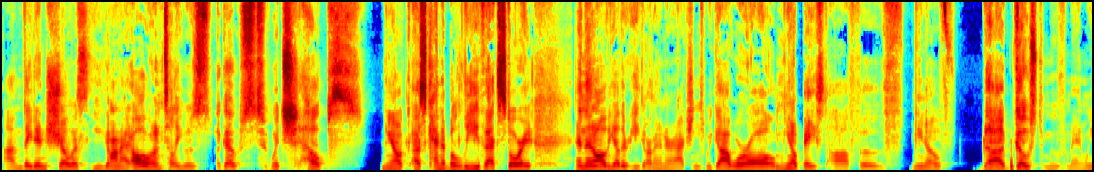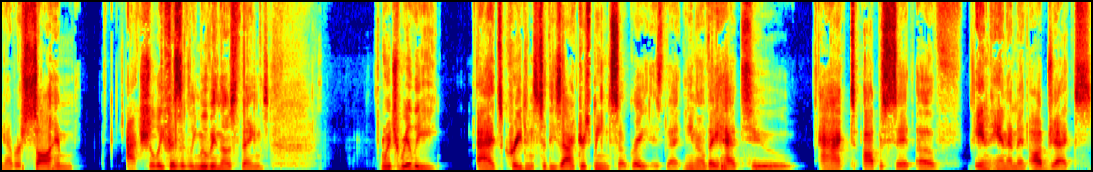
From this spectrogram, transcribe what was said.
Um, they didn't show us Egon at all until he was a ghost, which helps you know us kind of believe that story. And then all the other Egon interactions we got were all you know based off of you know uh, ghost movement. We never saw him actually physically moving those things which really adds credence to these actors being so great is that you know they had to act opposite of inanimate objects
